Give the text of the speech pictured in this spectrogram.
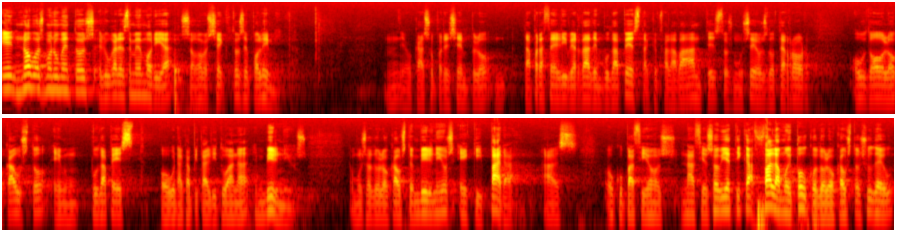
E novos monumentos e lugares de memoria son obxectos de polémica. É mm, o caso, por exemplo, da Praza de Liberdade en Budapest, que falaba antes, dos museos do terror ou do holocausto en Budapest ou na capital lituana en Vilnius. O Museo do Holocausto en Vilnius equipara as ocupacións nazi-soviética, fala moi pouco do holocausto xudeu,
